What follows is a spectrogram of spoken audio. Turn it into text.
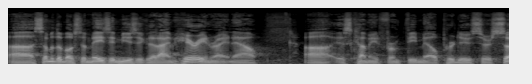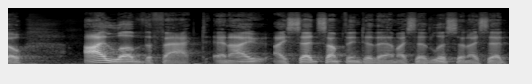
uh, some of the most amazing music that I'm hearing right now uh, is coming from female producers. So I love the fact, and I, I said something to them. I said, listen, I said,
